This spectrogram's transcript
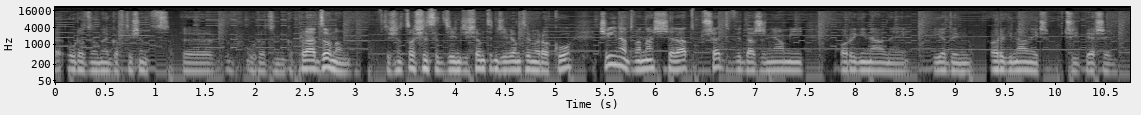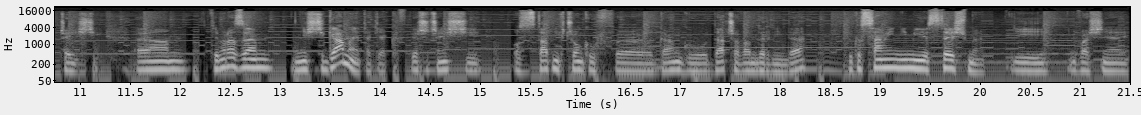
e, urodzonego w e, urodzonego, prowadzoną w 1899 roku, czyli na 12 lat przed wydarzeniami oryginalnej, jedyn, oryginalnej czy- czyli pierwszej części. Tym razem nie ścigamy, tak jak w pierwszej części, ostatnich członków e, gangu Dacha van der Linde, tylko sami nimi jesteśmy. I właśnie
